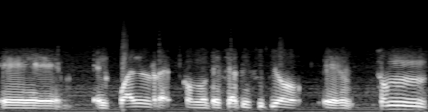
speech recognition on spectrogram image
eh, el cual, como te decía al principio, eh, son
